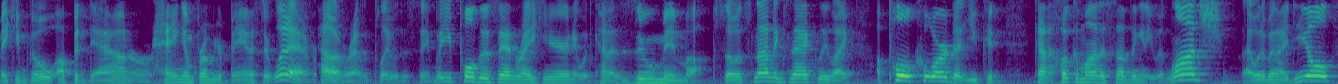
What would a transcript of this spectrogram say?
make him go up and down or hang him from your banister, whatever. However, I would play with this thing. But you pull this in right here and it would kind of zoom him up. So it's not exactly like a pull cord that you could kind of hook him onto something and he would launch. That would have been ideal.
